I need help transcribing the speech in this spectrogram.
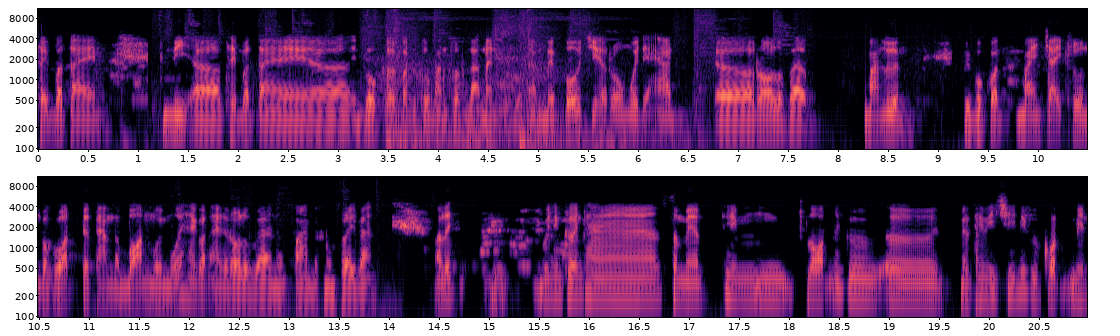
ហើយបើតែនេះអឺធ្វើបើតែអឺ invoker គាត់ទទួលបាន first blood មែនពីព្រោះថា Maple ជា hero មួយដែលអាចអឺ roll level បានលឿនពីព្រោះគាត់បែងចែកខ្លួនរបស់គាត់ទៅតាមតំបន់មួយមួយហើយគាត់អាច roll level និង farm នៅក្នុងព្រៃបាន ឥឡូវវិញយើងឃើញថាសម្រាប់ team slot នេះគឺអឺសម្រាប់ team EG នេះគឺគាត់មាន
